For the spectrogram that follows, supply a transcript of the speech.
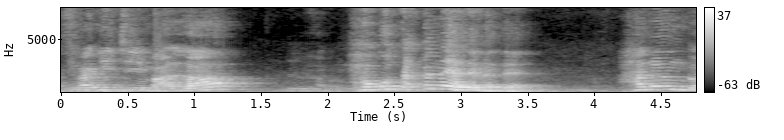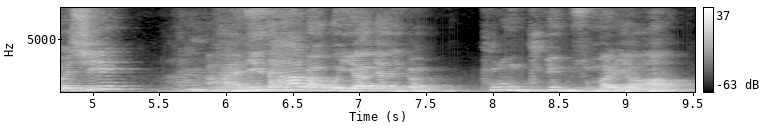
사귀지 말라 하고 딱 끝내야 되는데 하는 것이 아니다라고 이야기하니까 그럼 그게 무슨 말이야?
